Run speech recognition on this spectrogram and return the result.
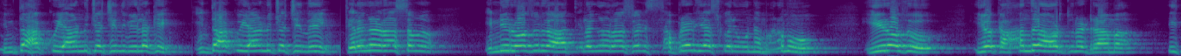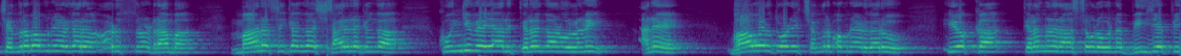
ఇంత హక్కు యాడ్ నుంచి వచ్చింది వీళ్ళకి? ఇంత హక్కు యాడ్ నుంచి వచ్చింది? తెలంగాణ రాష్ట్రం ఇన్ని రోజులుగా తెలంగాణ రాష్ట్రాన్ని సపరేట్ చేసుకొని ఉన్న మనము ఈరోజు ఈ యొక్క ఆంధ్ర ఆడుతున్న డ్రామా ఈ చంద్రబాబు నాయుడు గారు ఆడుస్తున్న డ్రామా మానసికంగా శారీరకంగా కుంగివేయాలి తెలంగాణ వాళ్ళని అనే భావనతోటి చంద్రబాబు నాయుడు గారు ఈ యొక్క తెలంగాణ రాష్ట్రంలో ఉన్న బీజేపీ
